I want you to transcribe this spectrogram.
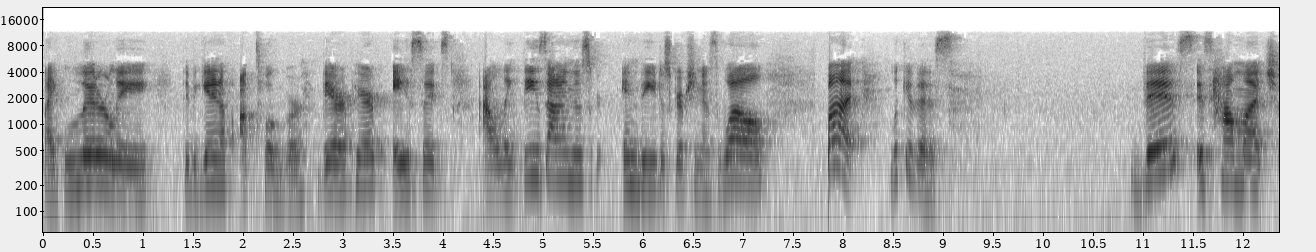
like literally the beginning of october. They're a pair of asics. I'll link these down in this in the description as well. But look at this. This is how much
